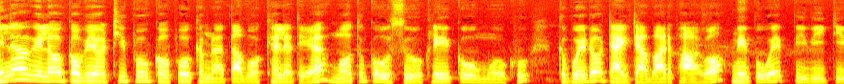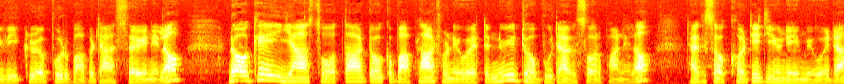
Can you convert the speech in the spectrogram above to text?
နီလာဂေလောကော်ဘီယောတီပိုကောပိုကမလာတာဘောခဲလက်တဲ့မောတုကိုဆူကလေးကိုမိုခုကပွဲတော့ဒိုက်တာဘာတဖာကောမေပဝဲ PVTV ဂရဖို့တပါပတာဆဲနေလောနော်အခေရာစောတာတော့ကပါဖလားထုံနေဝဲတနွေတော်ဘူတာကစောတဖာနေလောဒါကစောခေါ်တီဒီယူနေမီဝဲတာ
